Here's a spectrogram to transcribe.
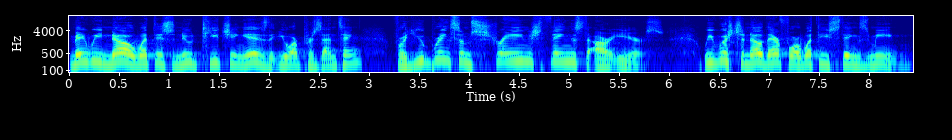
May we know what this new teaching is that you are presenting, for you bring some strange things to our ears. We wish to know, therefore, what these things mean.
